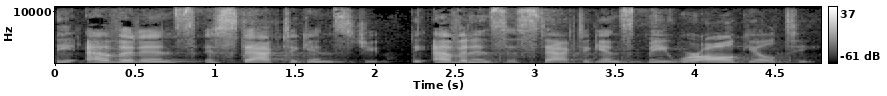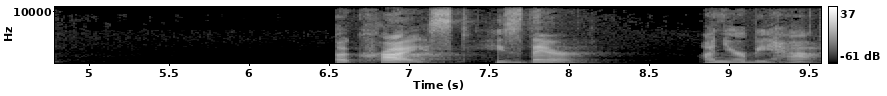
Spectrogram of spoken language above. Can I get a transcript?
The evidence is stacked against you. The evidence is stacked against me. We're all guilty. But Christ, He's there on your behalf.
